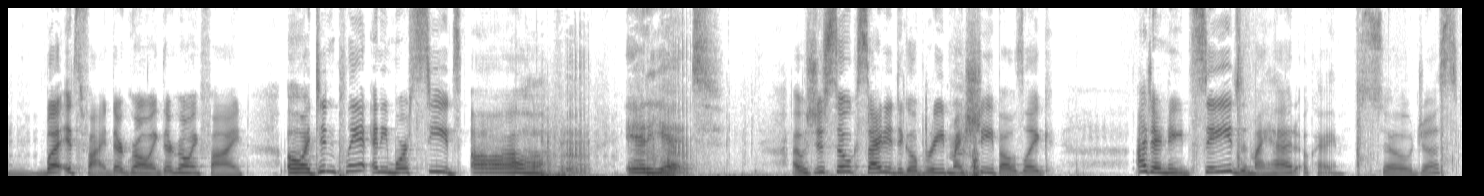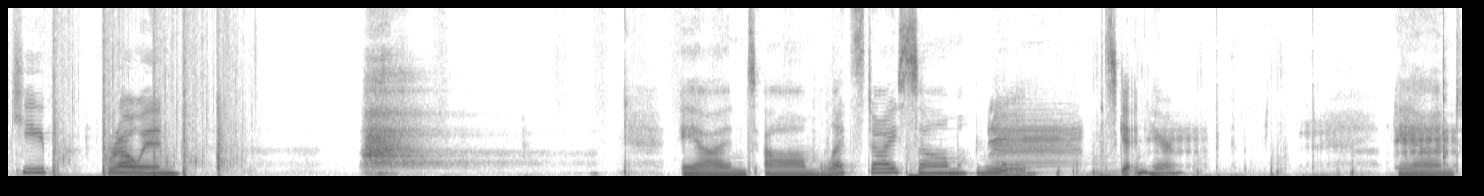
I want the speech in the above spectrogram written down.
But it's fine. They're growing. They're growing fine. Oh, I didn't plant any more seeds. Oh, idiot. I was just so excited to go breed my sheep. I was like, I don't need seeds in my head. Okay, so just keep growing. And um, let's dye some wool. Let's get in here. And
